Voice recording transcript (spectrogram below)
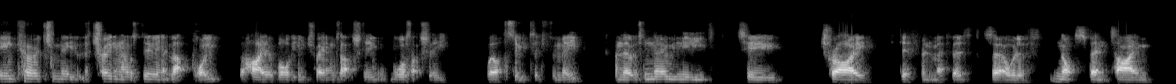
encouraged me that the training I was doing at that point, the higher volume training was actually was actually well suited for me. And there was no need to try a different method. So I would have not spent time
